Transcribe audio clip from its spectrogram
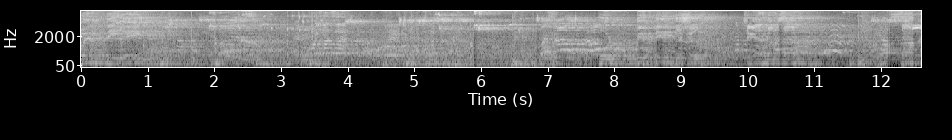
38-28. 15 to shoot. Sige, advance up. Sarle.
